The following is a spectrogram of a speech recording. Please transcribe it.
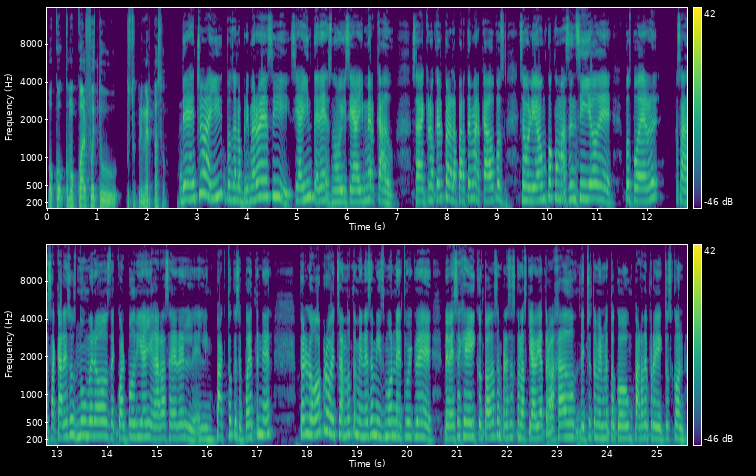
¿O como cuál fue tu, pues, tu primer paso? De hecho, ahí, pues de lo primero es si, si hay interés, ¿no? Y si hay mercado. O sea, creo que para la parte de mercado, pues se volvió un poco más sencillo de, pues poder o sea, sacar esos números de cuál podría llegar a ser el, el, impacto que se puede tener, pero luego aprovechando también ese mismo network de, de BCG y con todas las empresas con las que ya había trabajado, de hecho también me tocó un par de proyectos con,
